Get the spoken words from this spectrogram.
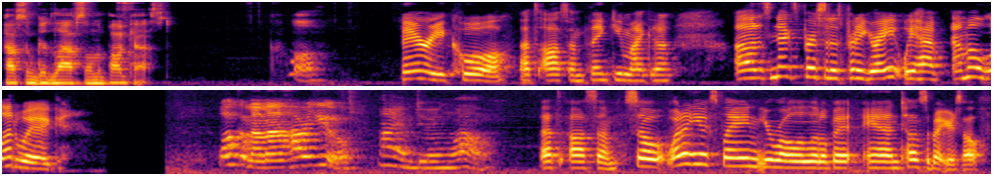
have some good laughs on the podcast. Cool. Very cool. That's awesome. Thank you, Micah. Uh, this next person is pretty great. We have Ema Ludwig. Welcome, Ema. How are you? I am doing well. That's awesome. So, why don't you explain your role a little bit and tell us about yourself?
